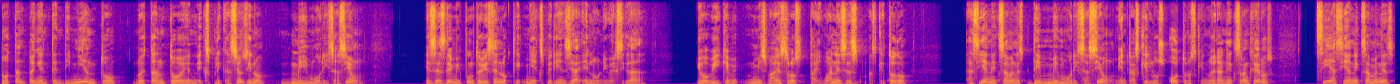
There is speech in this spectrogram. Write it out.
no tanto en entendimiento, no es tanto en explicación, sino memorización. Ese es de mi punto de vista en lo que mi experiencia en la universidad. Yo vi que mis maestros, taiwaneses más que todo, hacían exámenes de memorización, mientras que los otros que no eran extranjeros sí hacían exámenes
